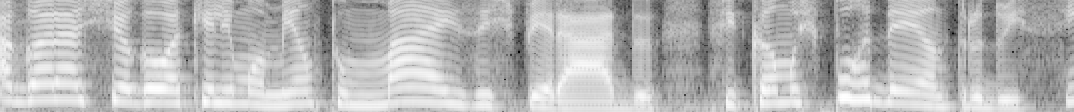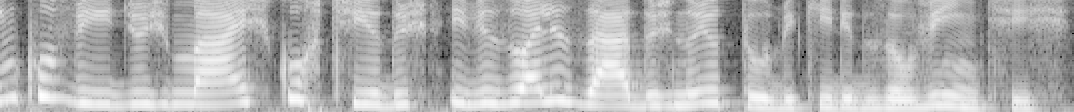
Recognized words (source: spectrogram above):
Agora chegou aquele momento mais esperado. Ficamos por dentro dos cinco vídeos mais curtidos e visualizados no YouTube, queridos ouvintes.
